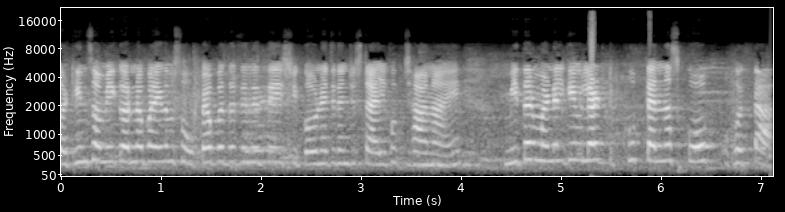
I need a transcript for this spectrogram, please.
कठीण समीकरणं पण एकदम सोप्या पद्धतीने ते शिकवण्याची त्यांची स्टाईल खूप छान आहे. मी तर म्हणेल की उलट खूप त्यांना स्कोप होता.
